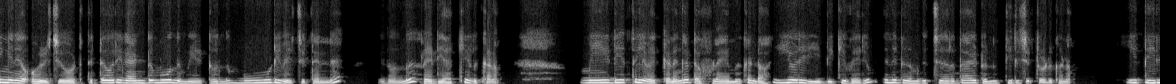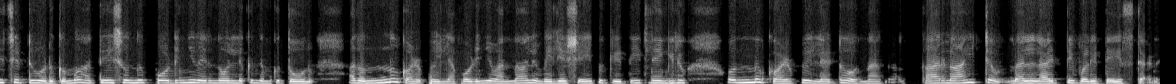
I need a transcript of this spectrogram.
ഇങ്ങനെ ഒഴിച്ചു കൊടുത്തിട്ട് ഒരു രണ്ട് മൂന്ന് മിനിറ്റ് ഒന്ന് മൂടി വെച്ചിട്ട് തന്നെ ഇതൊന്ന് റെഡിയാക്കി എടുക്കണം. മീഡിയത്തിൽ വെക്കണം കേട്ടോ ഫ്ലെയിം കണ്ടോ? ഈ ഒരു രീതിക്ക് വരും. എന്നിട്ട് നമുക്ക് ചെറുതായിട്ടൊന്ന് തിരിച്ചിട്ട് കൊടുക്കണം. ഈ തിരിച്ചിട്ട് കൊടുക്കുമ്പോൾ അത്യാവശ്യം ഒന്ന് പൊടിഞ്ഞു വരുന്ന പോലെയൊക്കെ നമുക്ക് തോന്നും. അതൊന്നും കുഴപ്പമില്ല. പൊടിഞ്ഞു വന്നാലും വലിയ ഷേപ്പ് കിട്ടിയിട്ടില്ലെങ്കിലും ഒന്നും കുഴപ്പമില്ല കേട്ടോ. കാരണം ഐറ്റം നല്ല അടിപൊളി ടേസ്റ്റ് ആണ്.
